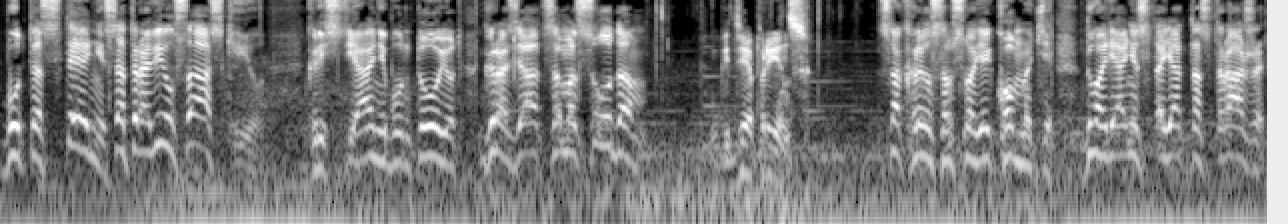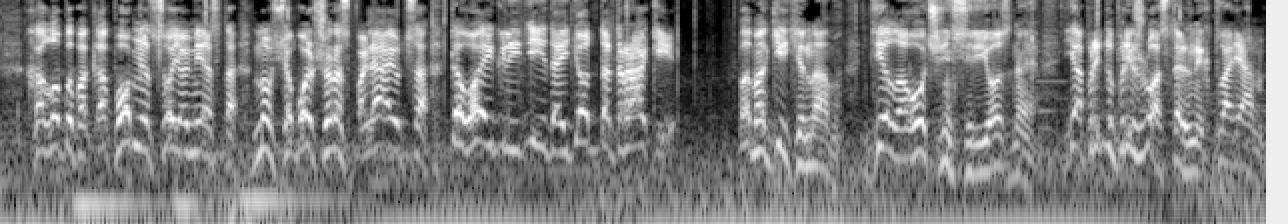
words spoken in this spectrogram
будто Стеннис отравил Саскию. Крестьяне бунтуют, грозят самосудом. Где принц? Закрылся в своей комнате. Дворяне стоят на страже. Холопы пока помнят свое место, но все больше распаляются. Того и гляди, дойдет до драки. Помогите нам. Дело очень серьезное. Я предупрежу остальных дворян.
